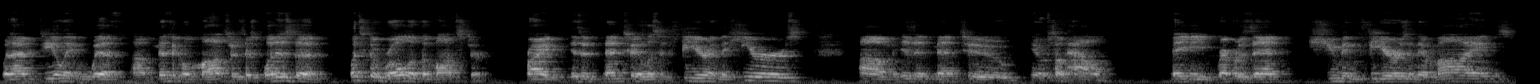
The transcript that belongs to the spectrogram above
when I'm dealing with uh, mythical monsters is what is the what's the role of the monster, right? Is it meant to elicit fear in the hearers? Um, is it meant to you know somehow maybe represent human fears in their minds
